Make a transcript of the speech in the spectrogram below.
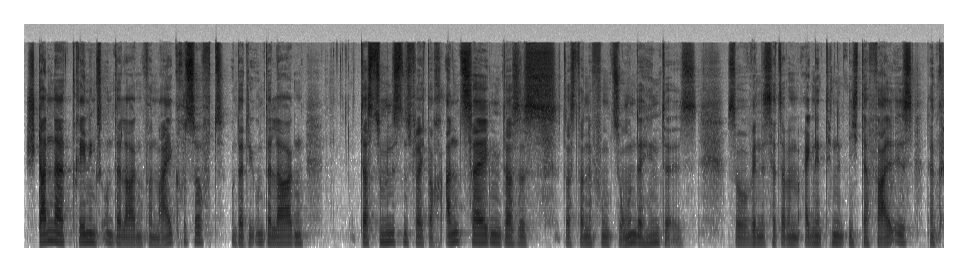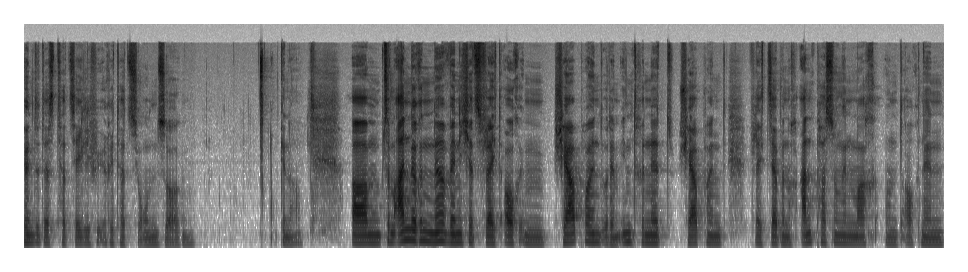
Standard-Trainingsunterlagen von Microsoft oder die Unterlagen das zumindest vielleicht auch anzeigen, dass es, dass da eine Funktion dahinter ist. So, wenn es jetzt aber im eigenen Tenant nicht der Fall ist, dann könnte das tatsächlich für Irritationen sorgen. Genau. Ähm, zum anderen, ne, wenn ich jetzt vielleicht auch im SharePoint oder im Intranet SharePoint vielleicht selber noch Anpassungen mache und auch ein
